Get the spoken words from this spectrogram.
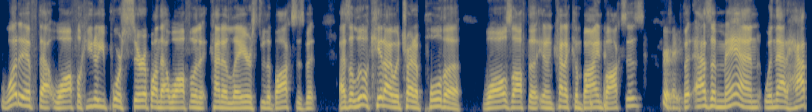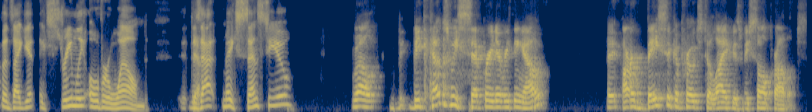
What if that waffle, you know, you pour syrup on that waffle and it kind of layers through the boxes, but as a little kid, I would try to pull the walls off the you know, kind of combine boxes. Right. But as a man, when that happens, I get extremely overwhelmed. Does yeah. that make sense to you? Well, b- because we separate everything out, eh, our basic approach to life is we solve problems.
